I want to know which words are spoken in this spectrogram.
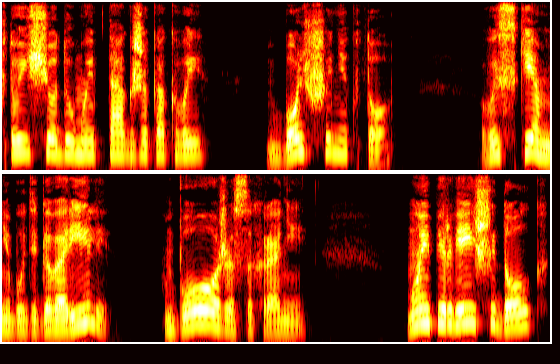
кто еще думает так же, как вы? Больше никто. Вы с кем-нибудь говорили? Боже, сохрани! Мой первейший долг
